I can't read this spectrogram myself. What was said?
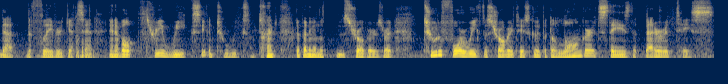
that the flavor gets in in about three weeks, even two weeks sometimes, depending on the, the strawberries, right? Two to four weeks, the strawberry tastes good, but the longer it stays, the better it tastes.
